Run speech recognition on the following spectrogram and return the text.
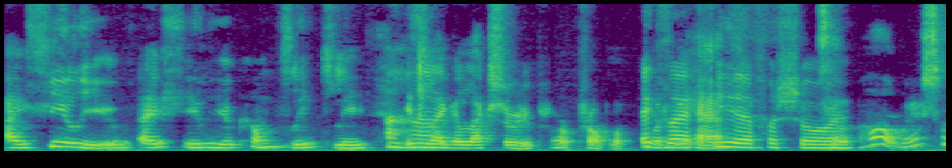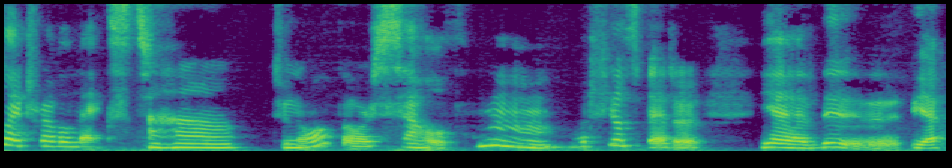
I feel you. I feel you completely. It's Uh-huh. like a luxury pro- problem. what we have. exactly. Yeah, for sure. So, oh, where shall I travel next? uh huh. to north or south? Hmm, what feels better? Yeah, the, yeah,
